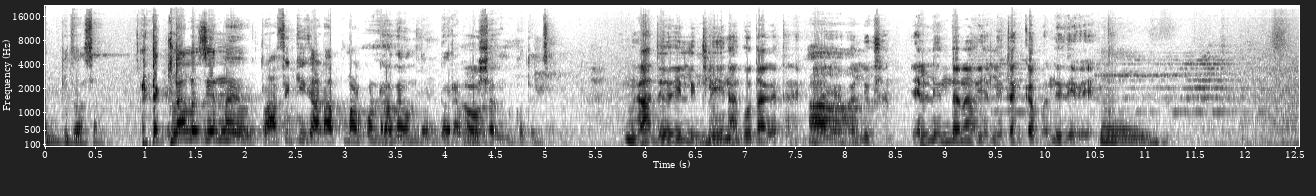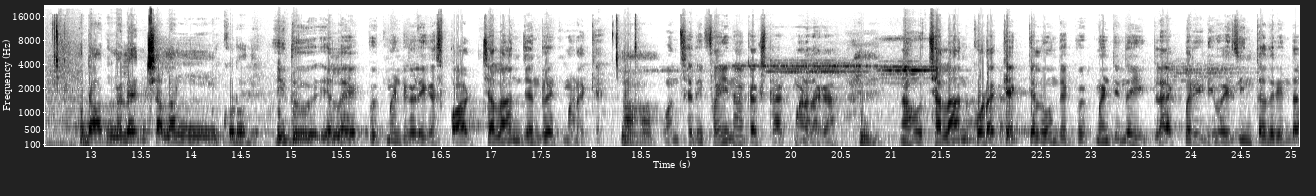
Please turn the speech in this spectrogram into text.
ಅದ್ಭುತ ಸರ್. ಟೆಕ್ನಾಲಜಿಯನ್ನು ಟ್ರಾಫಿಕ್ಕಿಗೆ ಅಡಾಪ್ಟ್ ಮಾಡ್ಕೊಂಡಿರೋದೇ ಒಂದು ದೊಡ್ಡ ರೆವಲ್ಯೂಷನ್ ಅನ್ಕೋತೀನಿ ಸರ್. ನಿಮ್ಗೆ ಅದು ಇಲ್ಲಿ ಕ್ಲೀನ್ ಆಗಿ ಗೊತ್ತಾಗುತ್ತೆ ನಿಮ್ಗೆ ಎವಲ್ಯೂಷನ್ ಎಲ್ಲಿಂದ ನಾವು ಎಲ್ಲಿ ತನಕ ಬಂದಿದ್ದೀವಿ. ಅದಾದ್ಮೇಲೆ ಚಲನ್ ಕೊಡೋದು. ಇದು ಎಲ್ಲ ಎಕ್ವಿಪ್ಮೆಂಟ್ಗಳಿಗೆ ಸ್ಪಾಟ್ ಚಲಾನ್ ಜನರೇಟ್ ಮಾಡಕ್ಕೆ. ಒಂದ್ಸರಿ ಫೈನ್ ಹಾಕಕ್ ಸ್ಟಾರ್ಟ್ ಮಾಡಿದಾಗ ನಾವು ಚಲಾನ್ ಕೊಡಕ್ಕೆ ಕೆಲವೊಂದು ಎಕ್ವಿಪ್ಮೆಂಟಿಂದ ಈಗ ಬ್ಲ್ಯಾಕ್ ಬರಿ ಡಿವೈಸ್ ಇಂಥದ್ರಿಂದ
